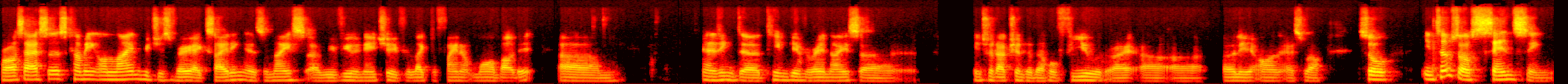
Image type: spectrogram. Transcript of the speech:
processes coming online, which is very exciting. It's a nice uh, review in Nature if you'd like to find out more about it. Um, and I think the team gave a very nice uh, introduction to the whole field, right, uh, uh early on as well. So in terms of sensing,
